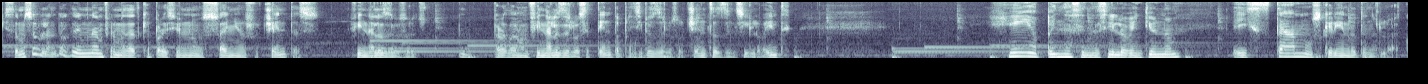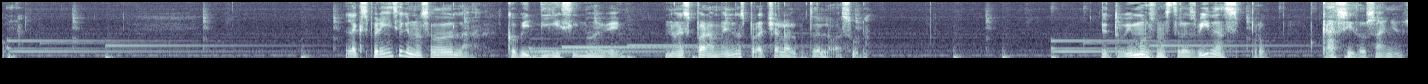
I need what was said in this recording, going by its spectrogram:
Estamos hablando de una enfermedad que apareció en los años 80, finales de los perdón, finales de los 70, principios de los 80 del siglo XX. Y apenas en el siglo XXI estamos queriendo tener la vacuna. La experiencia que nos ha dado la COVID-19 no es para menos para echarla al bote de la basura. Detuvimos nuestras vidas por casi dos años.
